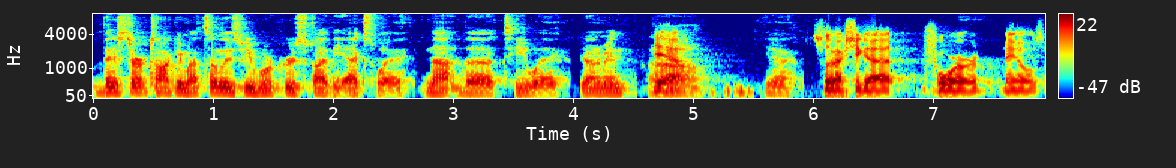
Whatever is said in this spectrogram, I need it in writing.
they start talking about some of these people were crucified the X way, not the T way. You know what I mean? Yeah. Oh. Yeah. So they've actually got four nails.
